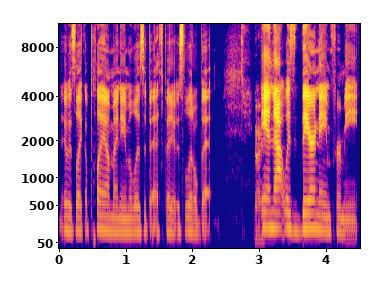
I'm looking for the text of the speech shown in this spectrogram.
It was like a play on my name, Elizabeth, but it was Little Bit. Nice. And that was their name for me.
